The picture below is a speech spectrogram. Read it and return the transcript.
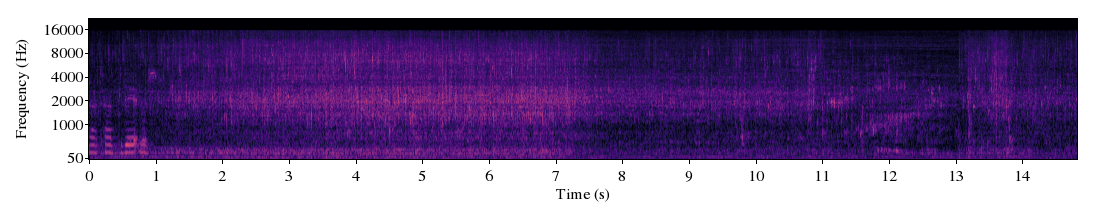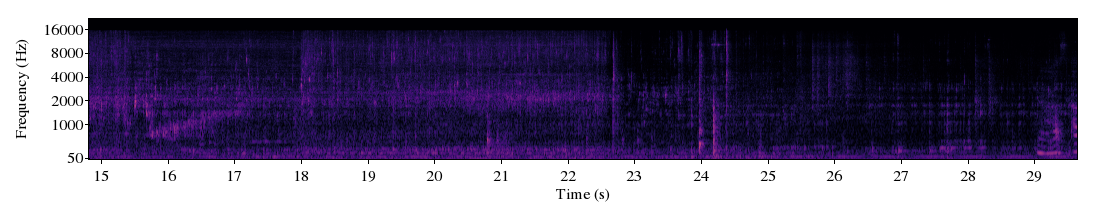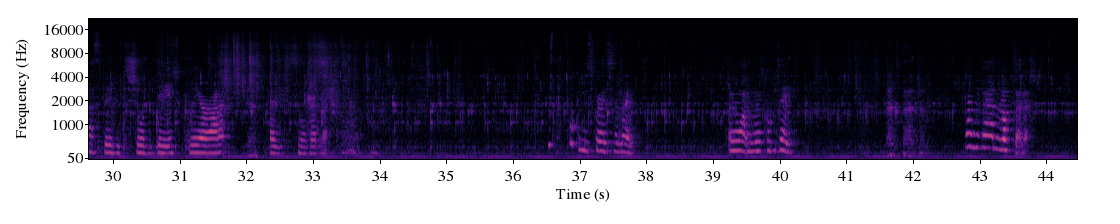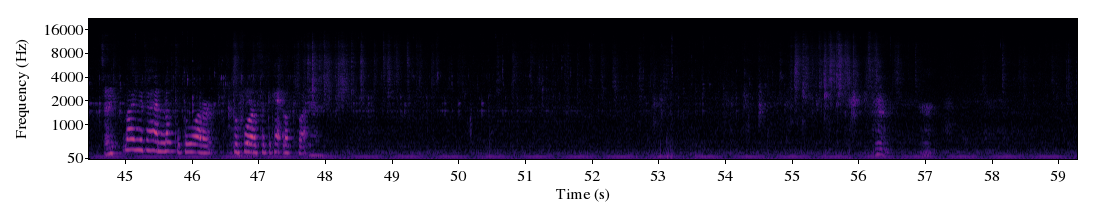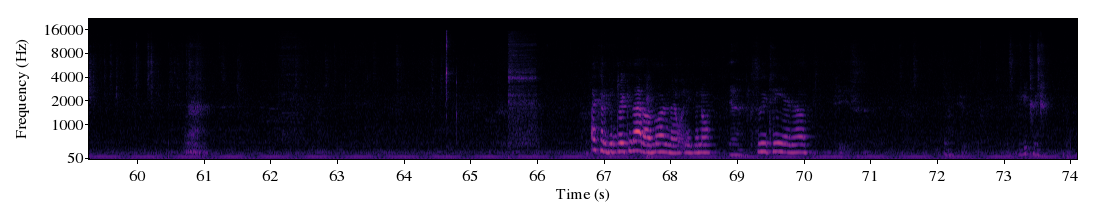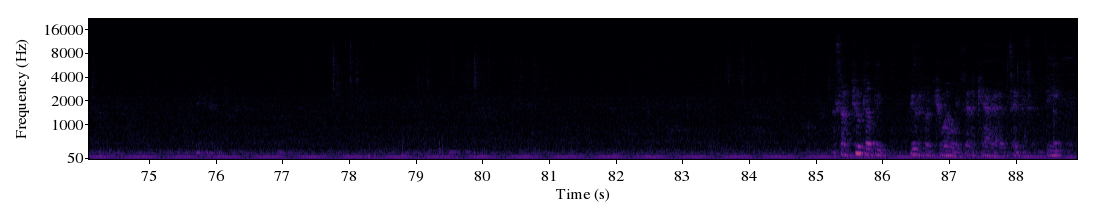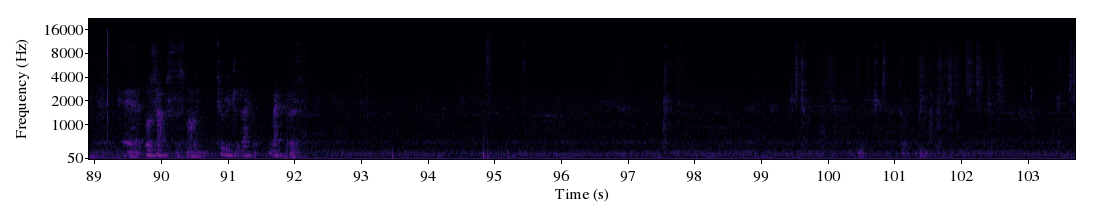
Have to have has, to be able to show the date clear on it. Yeah. Or it's no good like. Fucking disgraceful now. I mean, what, you want a cup of tea? That's bad now. Imagine if I hadn't looked at it. Sorry? Imagine if I hadn't looked at the water before I put the kettle up to it. Yeah. I could have been drinking that all morning, I wouldn't even know. Yeah. Sweet tea on. Jeez. I saw two lovely, beautiful chihuahuas in a car outside the, the uh, bus office this morning. Two little black, black birds.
